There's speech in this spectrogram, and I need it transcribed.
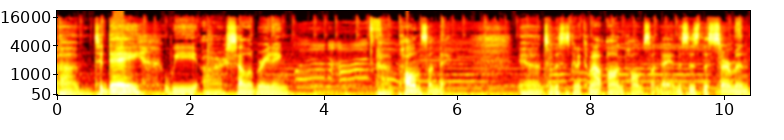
Um, today we are celebrating uh, Palm Sunday. And so this is going to come out on Palm Sunday. And this is the sermon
